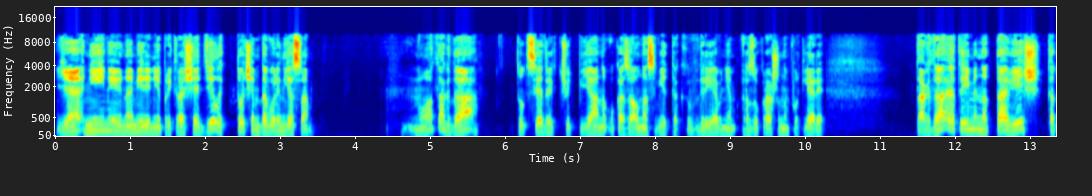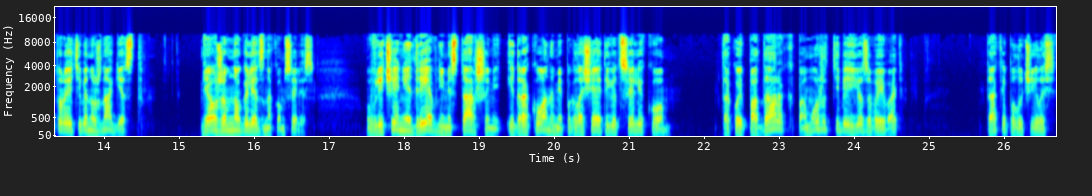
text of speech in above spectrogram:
Я не имею намерения прекращать делать то, чем доволен я сам. Ну, а тогда... Тут Седрик чуть пьяно указал на свиток в древнем разукрашенном футляре. Тогда это именно та вещь, которая тебе нужна, Гест. Я уже много лет знаком с Элис. Увлечение древними, старшими и драконами поглощает ее целиком. Такой подарок поможет тебе ее завоевать. Так и получилось.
